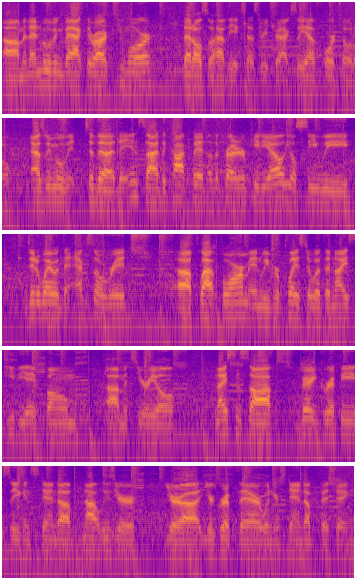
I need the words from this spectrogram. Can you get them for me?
Um, and then moving back, there are two more that also have the accessory track, so you have four total. As we move it to the, the inside, the cockpit of the Predator PDL, you'll see we did away with the Exo Ridge uh, platform and we've replaced it with a nice EVA foam uh, material. Nice and soft, very grippy, so you can stand up, not lose your, your, uh, your grip there when you're stand-up fishing.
